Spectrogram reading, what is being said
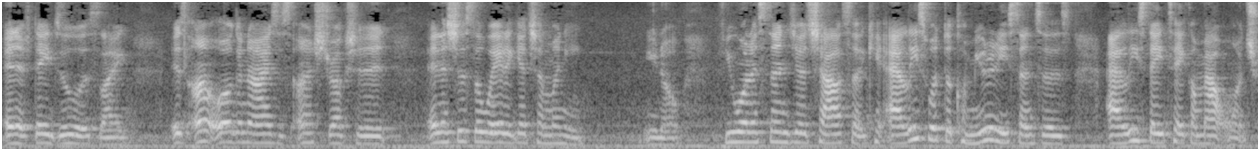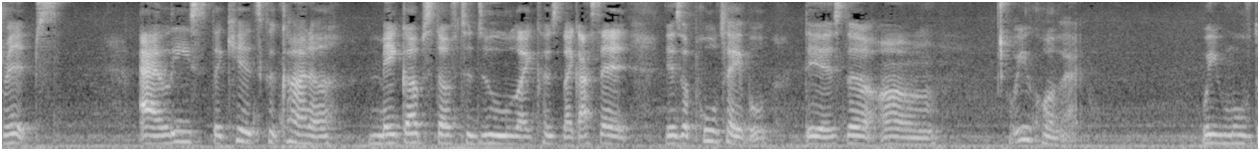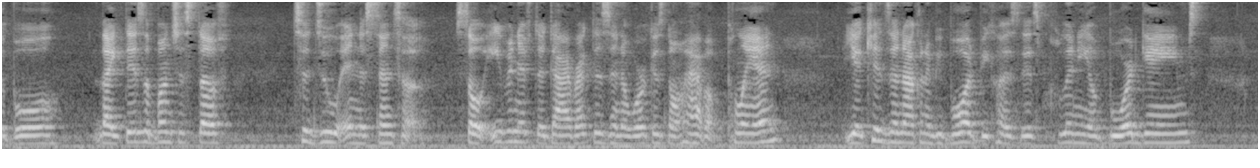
And if they do it's like it's unorganized it's unstructured and it's just a way to get your money you know. If you want to send your child to at least with the community centers at least they take them out on trips. At least the kids could kind of make up stuff to do like because like i said there's a pool table. There's the um what do you call that where you move the ball. Like there's a bunch of stuff to do in the center. So even if the directors and the workers don't have a plan your kids are not going to be bored because there's plenty of board games.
